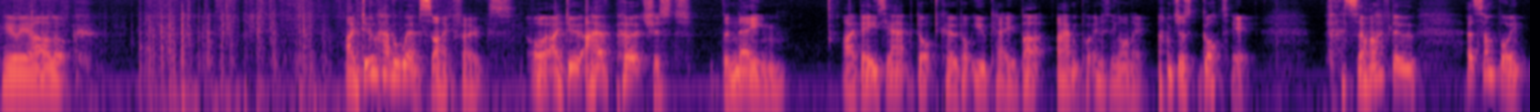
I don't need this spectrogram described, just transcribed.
Here we are, look. I do have a website, folks. Or I do. I have purchased the name ibaisaic.co.uk, but I haven't put anything on it. I've just got it. So I'll have to, at some point,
